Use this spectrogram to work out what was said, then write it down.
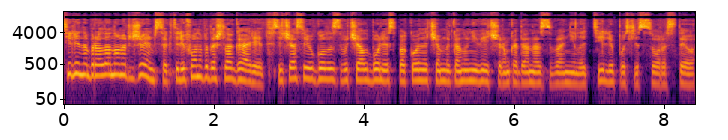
Тилли набрала номер Джеймса, к телефону подошла Гарриет. Сейчас ее голос звучал более спокойно, чем накануне вечером, когда она звонила Тилли после ссоры с Тео.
